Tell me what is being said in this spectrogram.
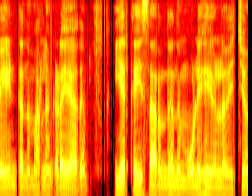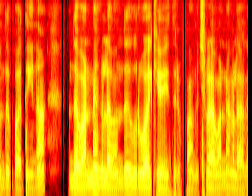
பெயிண்ட் அந்த மாதிரிலாம் கிடையாது. இயற்கை சார்ந்த அந்த மூலிகைகளில் வச்சு வந்து பார்த்திங்கன்னா இந்த வண்ணங்களை வந்து உருவாக்கி வைத்திருப்பாங்க. சில வண்ணங்களாக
